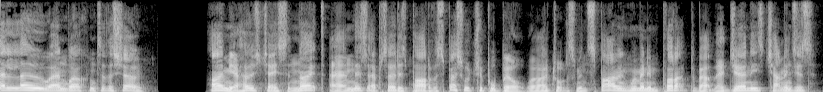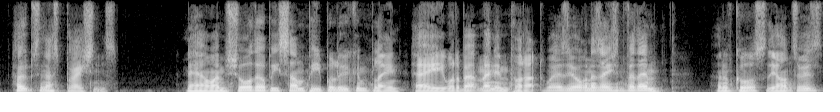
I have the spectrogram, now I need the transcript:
Hello and welcome to the show. I'm your host, Jason Knight, and this episode is part of a special triple bill where I talk to some inspiring women in product about their journeys, challenges, hopes, and aspirations. Now, I'm sure there'll be some people who complain, hey, what about men in product? Where's the organisation for them? And of course, the answer is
